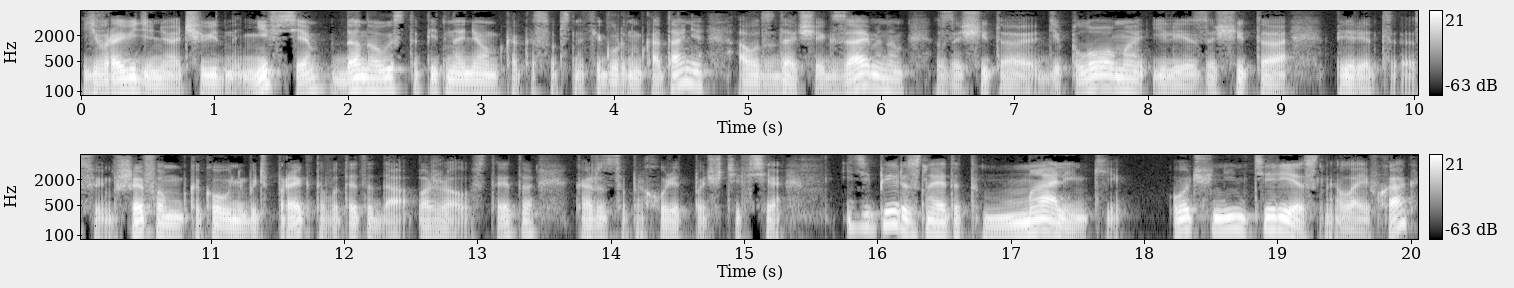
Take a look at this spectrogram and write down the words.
Евровидению, очевидно, не всем дано выступить на нем, как и, собственно, фигурном катании, а вот сдача экзаменом, защита диплома или защита перед своим шефом какого-нибудь проекта, вот это да, пожалуйста, это, кажется, проходит почти все. И теперь, зная этот маленький очень интересный лайфхак,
